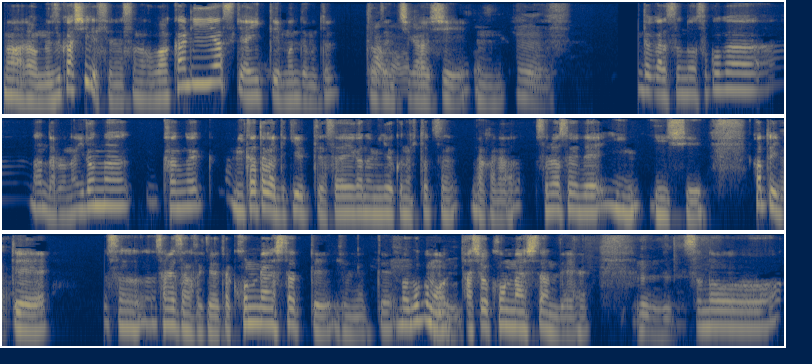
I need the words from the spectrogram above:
まあ、だから難しいですよね。その、分かりやすきゃいいっていうもんでもと当然違うし、まあまあうん。うんだからその、そこが、なんだろうな、いろんな考え、見方ができるっていうのは、それは映画の魅力の一つだから、それはそれでいいいいし、かといって、その、サネさんがさっき言った混乱したっていうふうにやって、まあ僕も多少混乱したんで、うん。その、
